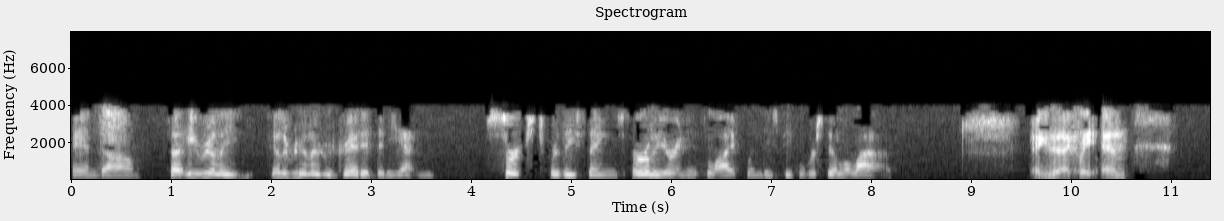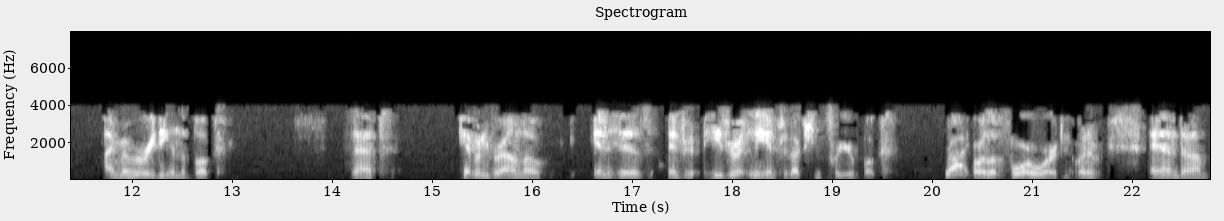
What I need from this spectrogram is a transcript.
and um, so he really, really, really regretted that he hadn't searched for these things earlier in his life when these people were still alive. Exactly, and I remember reading in the book that Kevin Brownlow, in his he's written the introduction for your book, right, or the foreword, whatever. And um,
